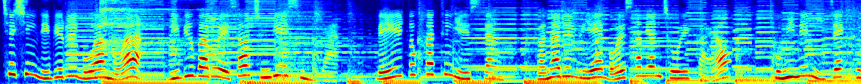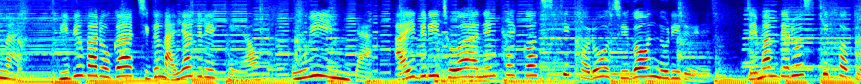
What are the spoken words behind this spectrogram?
최신 리뷰를 모아 모아 리뷰 바로에서 준비했습니다. 매일 똑같은 일상, 변화를 위해 뭘 사면 좋을까요? 고민은 이제 그만. 리뷰 바로가 지금 알려드릴게요. 5위입니다. 아이들이 좋아하는 탈것 스티커로 즐거운 놀이를. 내 맘대로 스티커북.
